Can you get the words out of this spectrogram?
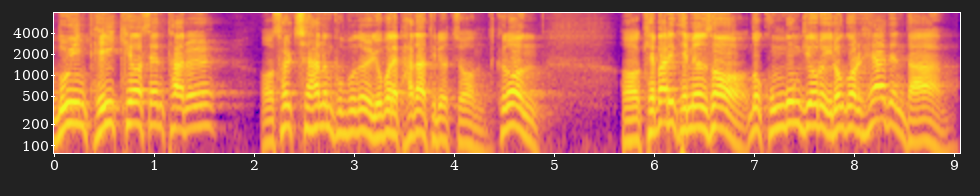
노인 day care 센터를 어, 설치하는 부분을 요번에 받아들였죠. 그런 어, 개발이 되면서 너 공공기여로 이런 걸 해야 된다.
